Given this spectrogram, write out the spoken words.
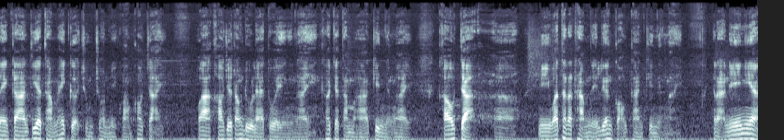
ในการที่จะทำให้เกิดชุมชนมีความเข้าใจ ว่าเขาจะต้องดูแลตัวเองยังไง เขาจะทำมาหากินยังไง เขาจะมีวัฒนธรรมในเรื่องของการกินอย่างไรขณะนี้เนี่ย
